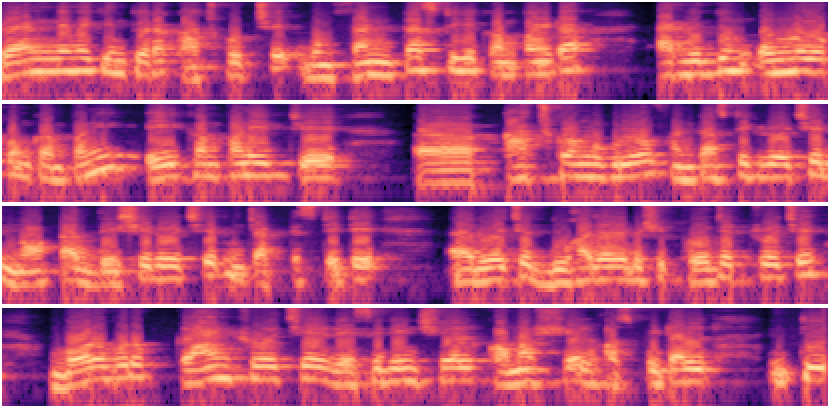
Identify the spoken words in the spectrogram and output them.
ব্র্যান্ড নেমে কিন্তু এরা কাজ করছে এবং ফ্যান্টাস্টিক কোম্পানিটা একদম অন্যরকম কোম্পানি এই কোম্পানির যে কাজকর্মগুলো ফ্যান্টাস্টিক রয়েছে, নটা দেশে রয়েছে এবং চারটে স্টেটে রয়েছে। দু হাজারের বেশি প্রজেক্ট রয়েছে। বড় বড় ক্লায়েন্ট রয়েছে রেসিডেন্সিয়াল কমার্শিয়াল হসপিটালিটি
